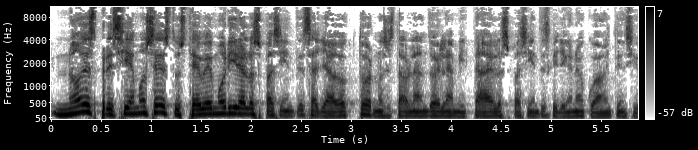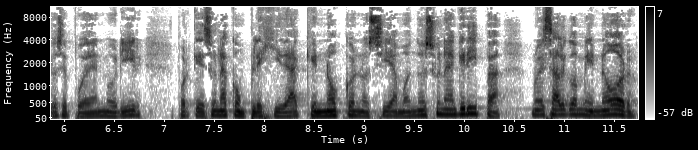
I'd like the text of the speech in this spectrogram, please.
no despreciemos esto. Usted ve morir a los pacientes allá, doctor. Nos está hablando de la mitad de los pacientes que llegan a cuidado intensivo se pueden morir porque es una complejidad que no conocíamos. No es una gripa, no es algo menor,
